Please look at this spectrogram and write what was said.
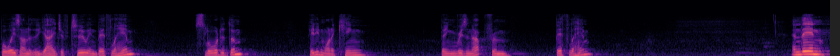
boys under the age of two in Bethlehem, slaughtered them. He didn't want a king being risen up from Bethlehem. And then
